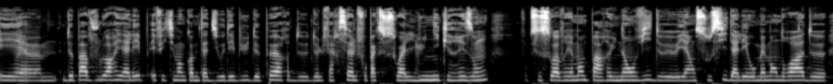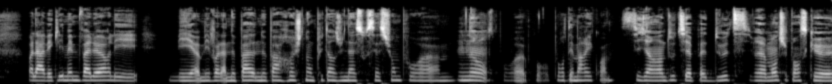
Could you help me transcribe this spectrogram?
et euh, de pas vouloir y aller, effectivement, comme tu as dit au début, de peur de, de le faire seul. Faut pas que ce soit l'unique raison. Faut que ce soit vraiment par une envie de, et un souci d'aller au même endroit, de, voilà, avec les mêmes valeurs, les, mais, euh, mais voilà, ne pas, ne pas rush non plus dans une association pour, euh, non. pour, euh, pour, pour, démarrer. quoi. S'il y a un doute, il n'y a pas de doute. Si vraiment tu penses que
